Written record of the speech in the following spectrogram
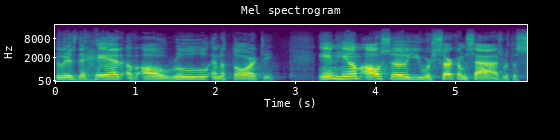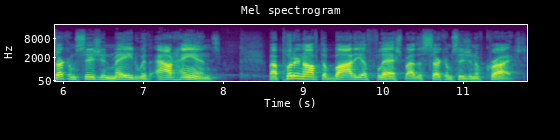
who is the head of all rule and authority. In him also you were circumcised with a circumcision made without hands by putting off the body of flesh by the circumcision of Christ,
